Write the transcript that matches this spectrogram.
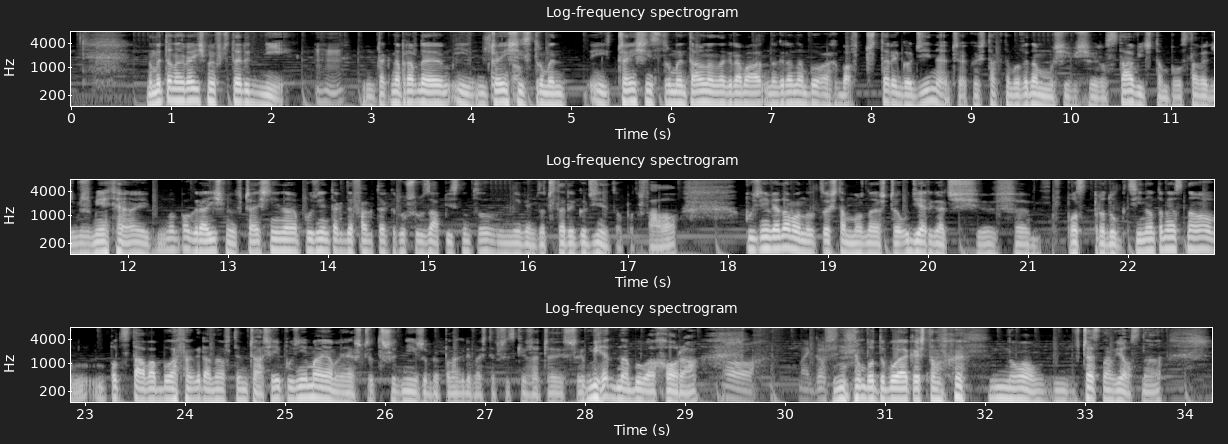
No my to nagraliśmy w 4 dni. Mhm. Tak naprawdę i Szybko. część, instrument, i część instrumentalna nagrała, nagrana była chyba w 4 godziny, czy jakoś tak, no bo wiadomo, musimy się rozstawić, tam poustawiać brzmienia i no pograliśmy wcześniej, no a później tak de facto jak ruszył zapis, no to nie wiem, za 4 godziny to potrwało. Później wiadomo, no coś tam można jeszcze udziergać w, w postprodukcji, natomiast no podstawa była nagrana w tym czasie i później mają jeszcze 3 dni, żeby ponagrywać te wszystkie rzeczy. Jeszcze biedna była chora. O, najgorzej. No bo to była jakaś tam, no, wczesna wiosna.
